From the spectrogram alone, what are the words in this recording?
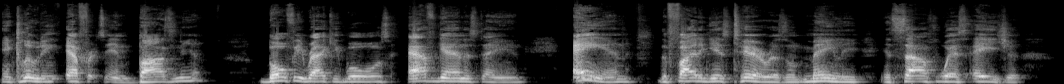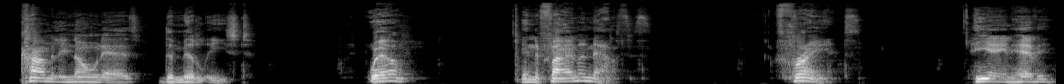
including efforts in Bosnia, both Iraqi wars, Afghanistan, and the fight against terrorism, mainly in Southwest Asia, commonly known as the Middle East. Well, in the final analysis, France, he ain't heavy.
